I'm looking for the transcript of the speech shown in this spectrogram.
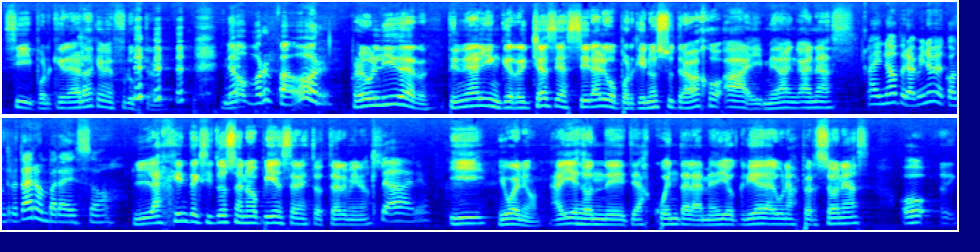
sí, porque la verdad que me frustran. No, por favor. Para un líder, tener a alguien que rechace hacer algo porque no es su trabajo, ay, me dan ganas. Ay, no, pero a mí no me contrataron para eso. La gente exitosa no piensa en estos términos. Claro. Y, y bueno, ahí es donde te das cuenta la mediocridad de algunas personas. O eh,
